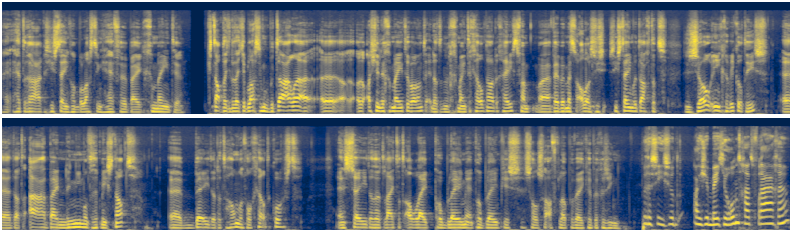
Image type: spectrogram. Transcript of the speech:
het rare systeem van belastingheffen bij gemeenten. Ik snap dat je, dat je belasting moet betalen uh, als je in de gemeente woont en dat een gemeente geld nodig heeft. Maar we hebben met z'n allen een systeem bedacht dat zo ingewikkeld is uh, dat A, bijna niemand het meer snapt. Uh, B, dat het handenvol geld kost. En C, dat het leidt tot allerlei problemen en probleempjes zoals we afgelopen week hebben gezien. Precies, want als je een beetje rond gaat vragen,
